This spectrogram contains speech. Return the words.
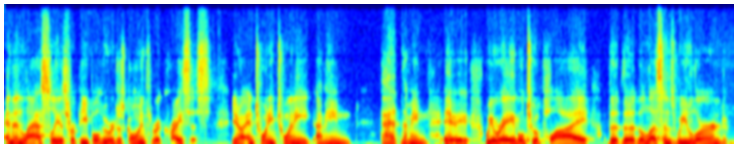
And then lastly is for people who are just going through a crisis. You know, in 2020, I mean, that I mean, it, it, we were able to apply the, the, the lessons we learned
